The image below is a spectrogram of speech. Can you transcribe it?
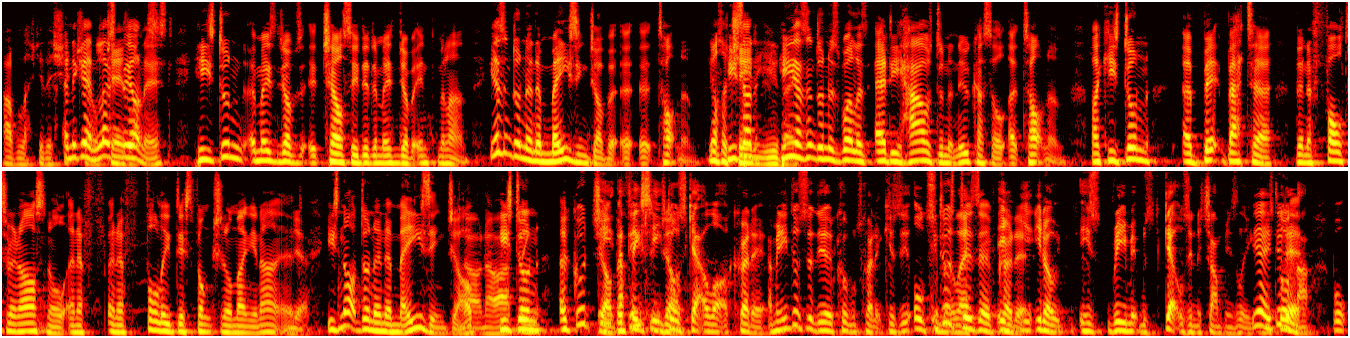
I've left you this shit. And again, show. let's Cheers, be lads." honest. He's done amazing jobs at Chelsea. Did an amazing job at Inter Milan. He hasn't done an amazing job at, at, at Tottenham. He also He's cheated had- at Juve. He hasn't done as well as Eddie Howe's done at Newcastle at Tottenham. Like he's done a bit better than a faltering Arsenal and a f- and a fully dysfunctional Man United. Yeah. He's not done an amazing job. No, no, he's I done a good job. He, a I think he job. does get a lot of credit. I mean, he does deserve Cummins credit because ultimately he does deserve credit. You know, his remit was get us in the Champions League. Yeah, he he's did done it. that. But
